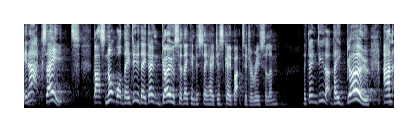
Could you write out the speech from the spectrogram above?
In Acts 8, that's not what they do. They don't go so they can just say, hey, just go back to Jerusalem. They don't do that. They go, and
